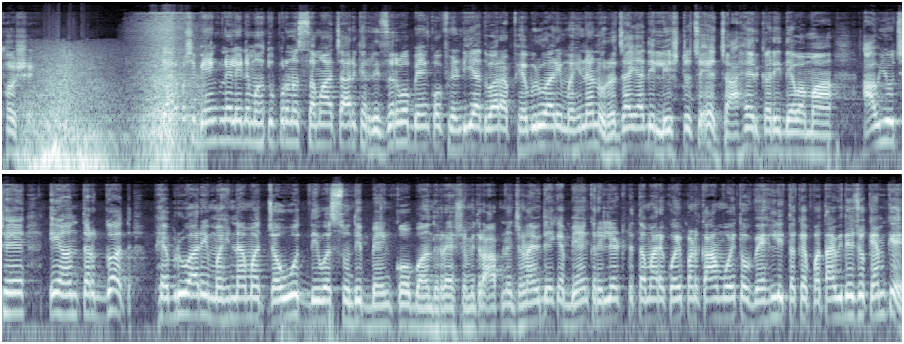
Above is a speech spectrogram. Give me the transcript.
થશે. ત્યાર પછી બેંકને લઈને મહત્વપૂર્ણ સમાચાર કે રિઝર્વ બેંક ઓફ ઇન્ડિયા દ્વારા ફેબ્રુઆરી મહિનાનું રજા યાદી લિસ્ટ છે એ જાહેર કરી દેવામાં આવ્યું છે. એ અંતર્ગત ફેબ્રુઆરી મહિનામાં ચૌદ દિવસ સુધી બેંકો બંધ રહેશે. મિત્રો, આપને જણાવી દઈએ કે બેંક રિલેટેડ તમારે કોઈ પણ કામ હોય તો વહેલી તકે પતાવી દેજો. કેમ કે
